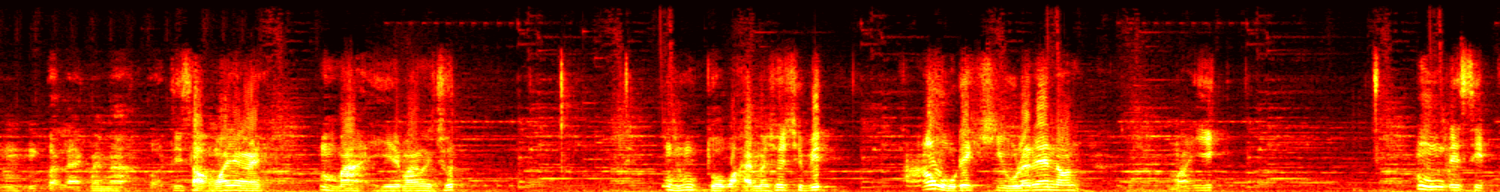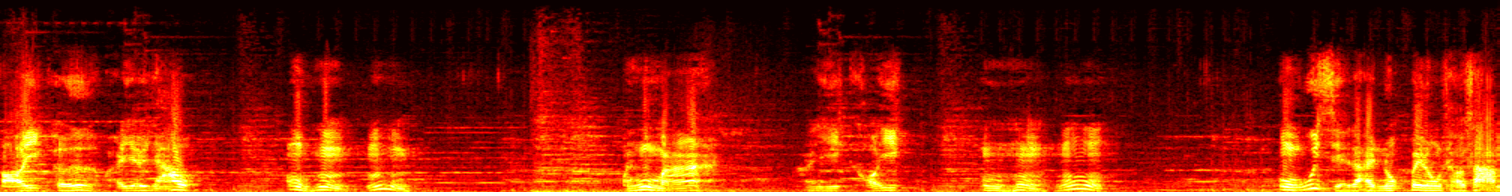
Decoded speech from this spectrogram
อืมเปิดแรกไม่มา เปิดที่สองว่ายังไงอืมมาเฮมาหนึ่งชุดอืมตัววายมาช่วยชีวิต เอ้าได้คิวแล้วแน่นอน มาอีกอืมได้สิบต่ออีกเออไปยาวๆอืมอืมอืมมามาอีกขออีก อืมอืมอืมอืมอุ้ยเสียดายนกไปลงแถวสาม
